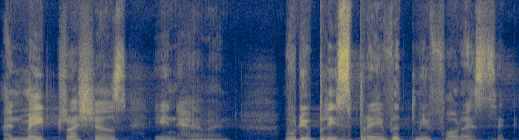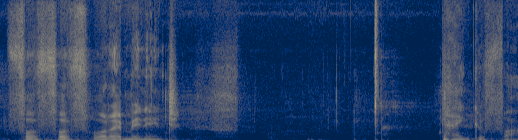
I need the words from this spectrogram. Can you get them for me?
and make treasures in heaven. Would you please pray with me for a, sec, for, for, for a minute? Thank you, Father.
